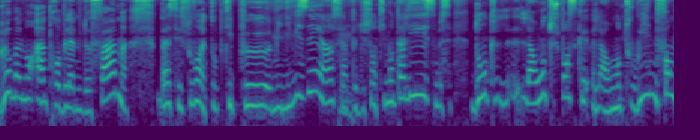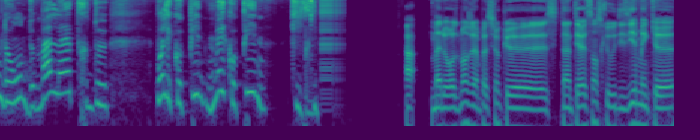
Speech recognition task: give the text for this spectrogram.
globalement un problème de femme, ben c'est souvent un tout petit peu minimisé. Hein, c'est un mm. peu du sentimentalisme. Donc la honte, je pense que la honte, oui, une forme de honte, de mal-être, de moi les copines, mes copines, qui, qui malheureusement, j'ai l'impression que c'était intéressant ce que vous disiez, mais que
